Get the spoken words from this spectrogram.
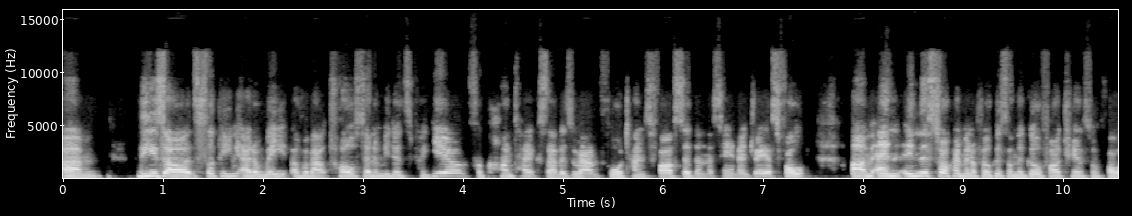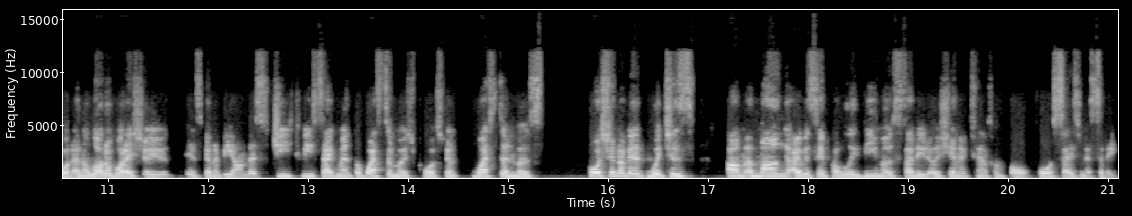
Um, these are slipping at a rate of about 12 centimeters per year. For context, that is around four times faster than the San Andreas fault. Um, and in this talk, I'm going to focus on the GoFar transform fault. And a lot of what I show you is going to be on this G3 segment, the westernmost portion, westernmost portion of it, which is um, among, I would say, probably the most studied oceanic transform fault for seismicity.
